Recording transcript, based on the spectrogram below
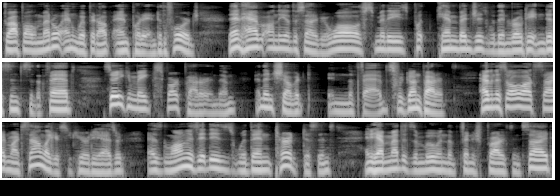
drop all the metal and whip it up and put it into the forge. Then have on the other side of your wall of smithies, put chem benches within rotating distance to the fabs so you can make spark powder in them, and then shove it in the fabs for gunpowder. Having this all outside might sound like a security hazard, as long as it is within turret distance and you have methods of moving the finished products inside,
